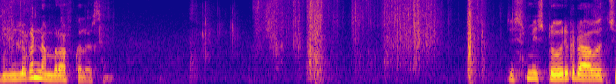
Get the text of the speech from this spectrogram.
దీనిలో కూడా నెంబర్ ఆఫ్ కలర్స్ అండి జస్ట్ మీ స్టోర్కి రావచ్చు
